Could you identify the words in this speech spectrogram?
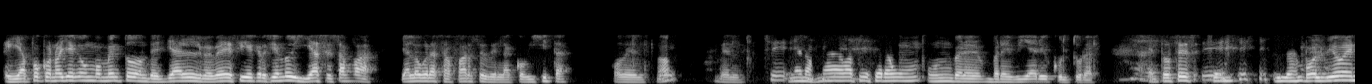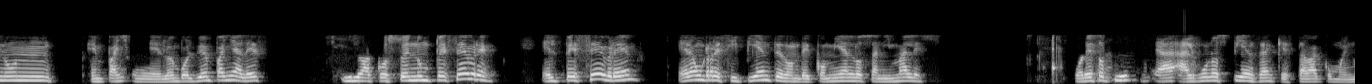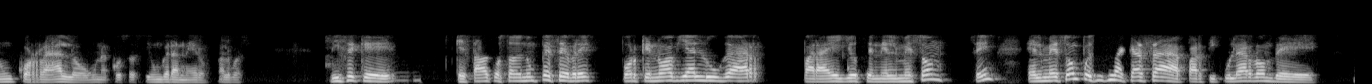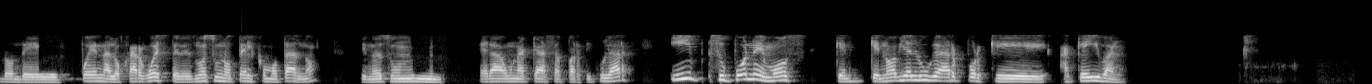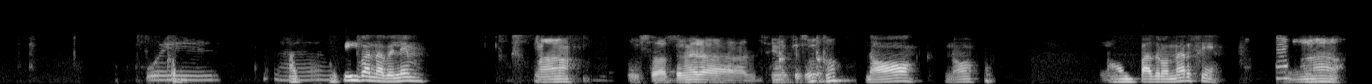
y a poco no llega un momento donde ya el bebé sigue creciendo y ya se zafa ya logra zafarse de la cobijita o del, ¿no? Del, Sí. bueno, nada más era un, un bre- breviario cultural. Entonces, Sí. lo envolvió en un en pa- eh, lo envolvió en pañales y lo acostó en un pesebre. El pesebre era un recipiente donde comían los animales. Por eso pi- a- algunos piensan que estaba como en un corral o una cosa así, un granero, algo así. Dice que, que estaba acostado en un pesebre porque no había lugar para ellos en el mesón, ¿sí? El mesón pues es una casa particular donde donde pueden alojar huéspedes, no es un hotel como tal, ¿no? Sino es un era una casa particular y suponemos que, que no había lugar porque ¿a qué iban? Pues. ¿A, ah, a qué iban a Belén? Ah, pues a tener al Señor Jesús, ¿no? No, no, a empadronarse. Ah,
